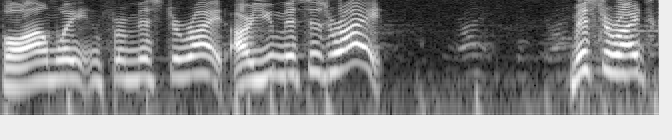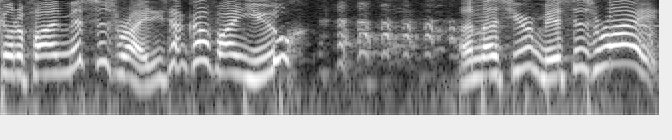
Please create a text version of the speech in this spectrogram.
Well, I'm waiting for Mr. Wright. Are you Mrs. Right? Mr. Wright's going to find Mrs. Wright. He's not going to find you unless you're Mrs. Wright.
